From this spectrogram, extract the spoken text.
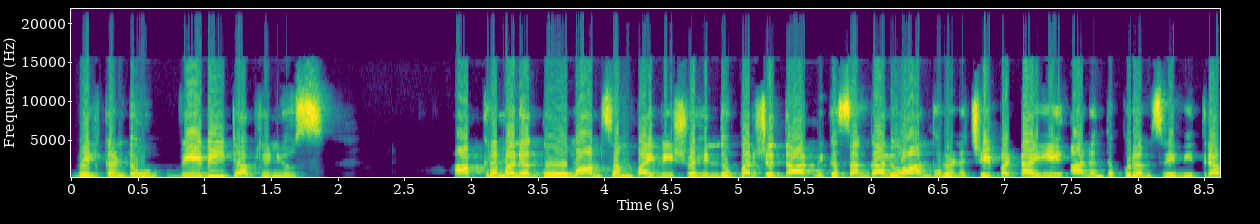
వెల్కమ్ టు వివిడబ్ల్యూ న్యూస్ అక్రమణ గోమాంసంపై విశ్వ హిందూ పరిషత్ ధార్మిక సంఘాలు ఆందోళన చేపట్టాయి. అనంతపురం శ్రీ మిత్ర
